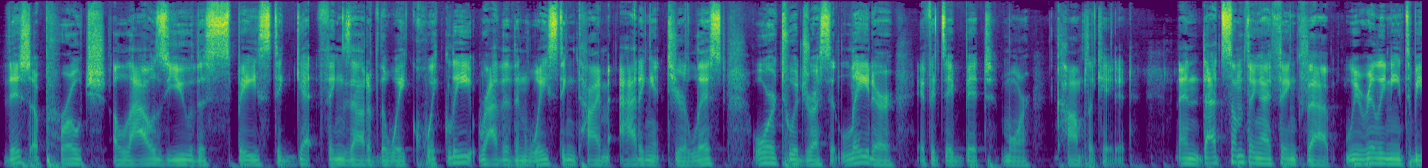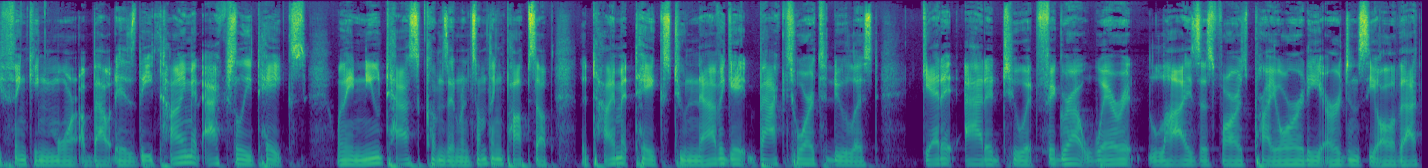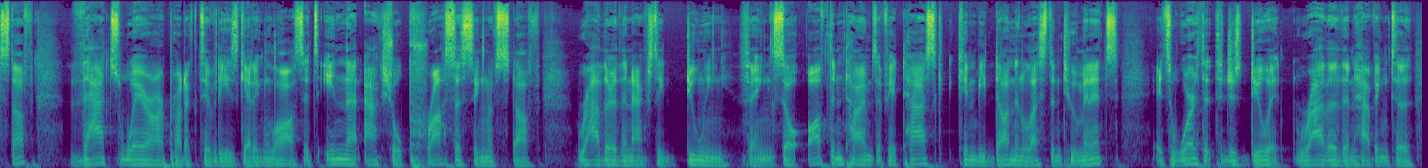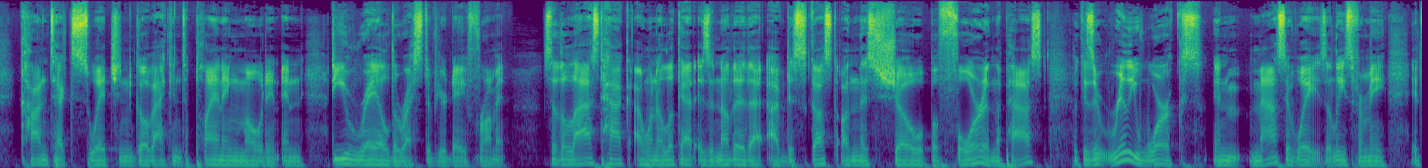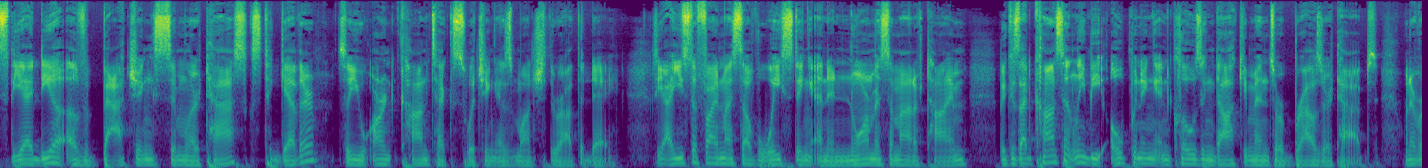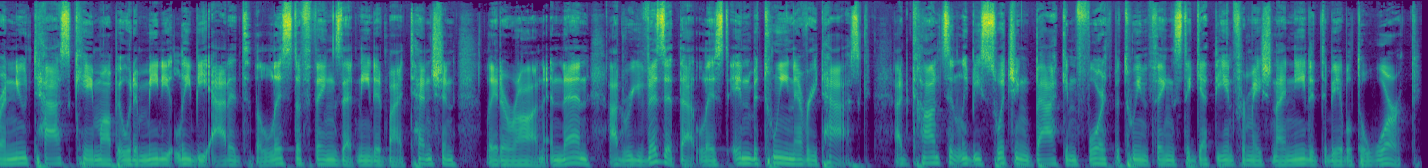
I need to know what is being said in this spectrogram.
This approach allows you the space to get things out of the way quickly rather than wasting time adding it to your list or to address it later if it's a bit more complicated. And that's something I think that we really need to be thinking more about is the time it actually takes when a new task comes in, when something pops up, the time it takes to navigate back to our to do list get it added to it, figure out where it lies as far as priority, urgency, all of that stuff. That's where our productivity is getting lost. It's in that actual processing of stuff rather than actually doing things. So, oftentimes, if a task can be done in less than two minutes, it's worth it to just do it rather than having to context switch and go back into planning mode and, and derail the rest of your day from it. So the last hack I want to look at is another that I've discussed on this show before in the past because it really works in massive ways, at least for me. It's the idea of batching similar tasks together so you aren't context switching as much throughout the day. See, I used to find myself wasting an enormous amount of time because I'd constantly be opening and closing documents or browser tabs. Whenever a new task came up, it would immediately be added to the list of things that needed my attention later on. And then I'd revisit that list in between every task. I'd constantly be switching back and forth between things to get the information I needed to be able to work.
